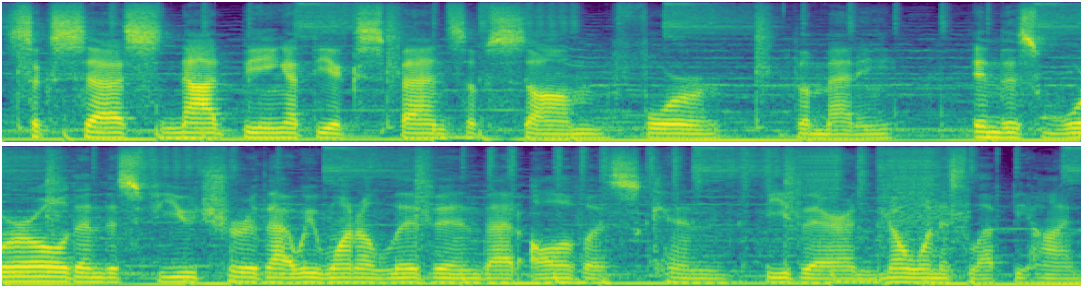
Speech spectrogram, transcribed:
Success not being at the expense of some for the many In this world and this future that we want to live in, that all of us can be there and no one is left behind.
